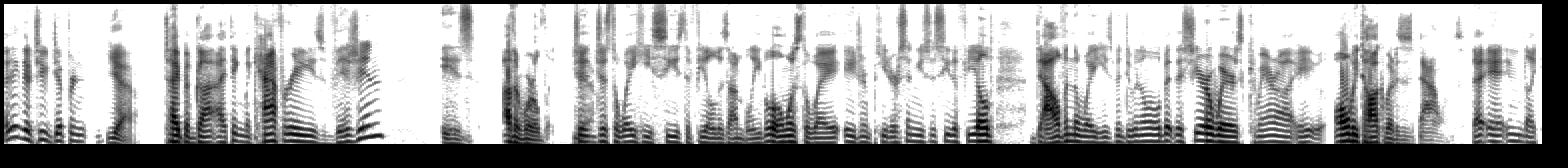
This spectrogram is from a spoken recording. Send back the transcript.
I think they're two different Yeah, type of guy. I think McCaffrey's vision is otherworldly. Yeah. Just the way he sees the field is unbelievable. Almost the way Adrian Peterson used to see the field. Dalvin, the way he's been doing a little bit this year. Whereas Kamara, eh, all we talk about is his balance. That and, and, like,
